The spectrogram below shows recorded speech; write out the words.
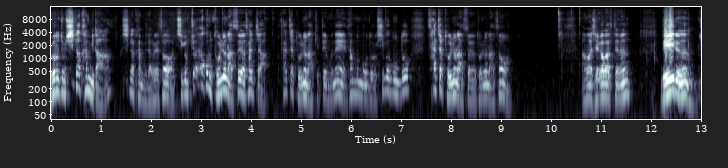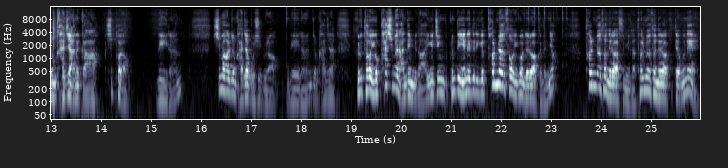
그거는 좀 심각합니다. 심각합니다. 그래서 지금 조금 돌려놨어요, 살짝. 살짝 돌려놨기 때문에 3분 봉도로 15분도 살짝 돌려놨어요. 돌려놔서 아마 제가 봤을 때는 내일은 좀 가지 않을까 싶어요. 내일은. 희망을 좀 가져보시고요. 내일은 좀 가자. 그렇다고 이거 파시면 안 됩니다. 이거 지금, 근데 얘네들이 이거 털면서 이거 내려왔거든요? 털면서 내려왔습니다. 털면서 내려왔기 때문에,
